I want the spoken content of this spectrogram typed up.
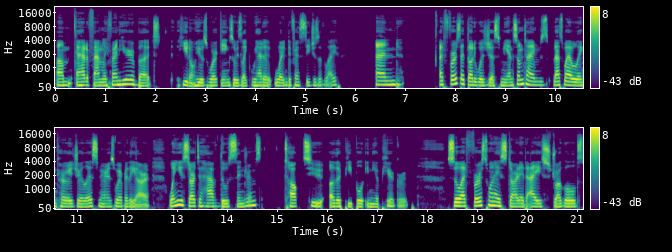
um, I had a family friend here, but, you know, he was working. So he's like, we had a, we're in different stages of life. And at first I thought it was just me. And sometimes that's why I will encourage your listeners, wherever they are, when you start to have those syndromes, talk to other people in your peer group. So at first, when I started, I struggled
